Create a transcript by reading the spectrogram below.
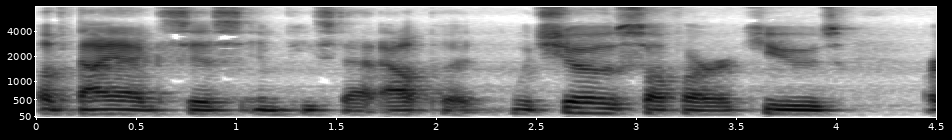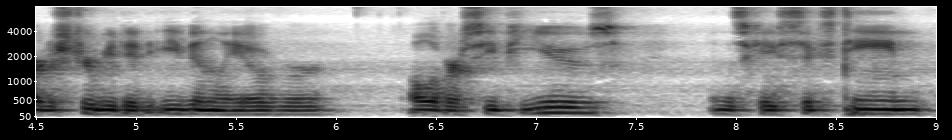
of diag sys mpstat output, which shows software queues are distributed evenly over all of our CPUs, in this case 16,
